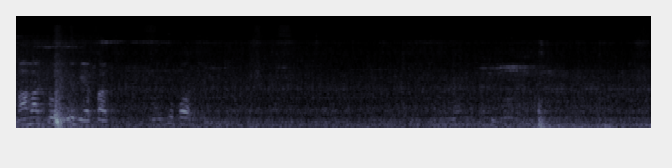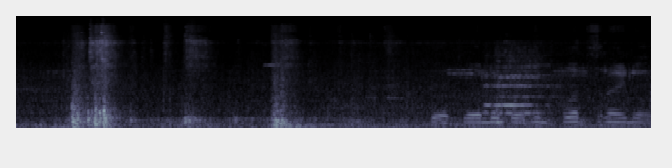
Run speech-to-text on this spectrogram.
मामा तोड़के घ्या पाच. चालू अजून पाच राहिलं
